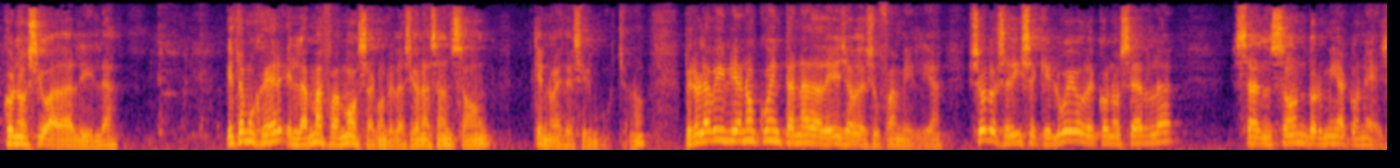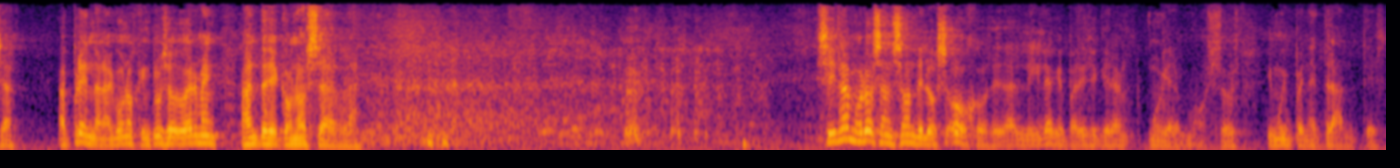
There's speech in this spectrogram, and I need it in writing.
conoció a Dalila. Esta mujer es la más famosa con relación a Sansón, que no es decir mucho, ¿no? Pero la Biblia no cuenta nada de ella o de su familia. Solo se dice que luego de conocerla, Sansón dormía con ella. Aprendan algunos que incluso duermen antes de conocerla. Se enamoró Sansón de los ojos de Dalila, que parece que eran muy hermosos y muy penetrantes.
